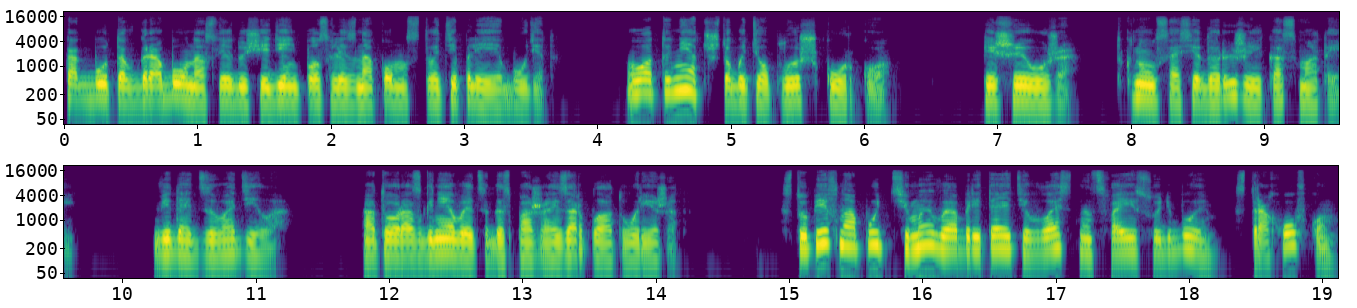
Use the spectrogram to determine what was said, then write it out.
Как будто в гробу на следующий день после знакомства теплее будет. Вот нет, чтобы теплую шкурку». «Пиши уже», — ткнул соседа рыжий и косматый. Видать, заводила. А то разгневается госпожа и зарплату урежет. Ступив на путь тьмы, вы обретаете власть над своей судьбой, страховку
